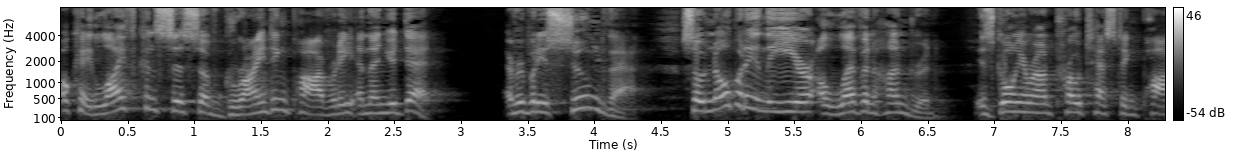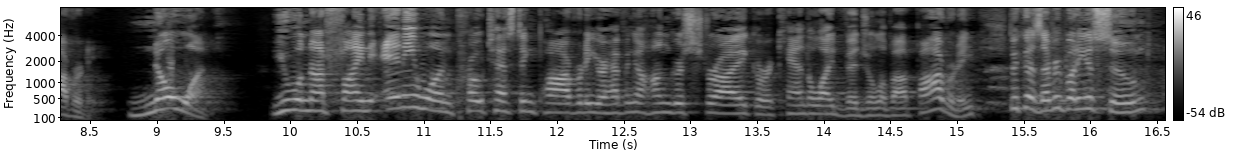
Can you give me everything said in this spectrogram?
okay, life consists of grinding poverty and then you're dead. Everybody assumed that. So nobody in the year 1100 is going around protesting poverty. No one. You will not find anyone protesting poverty or having a hunger strike or a candlelight vigil about poverty because everybody assumed,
